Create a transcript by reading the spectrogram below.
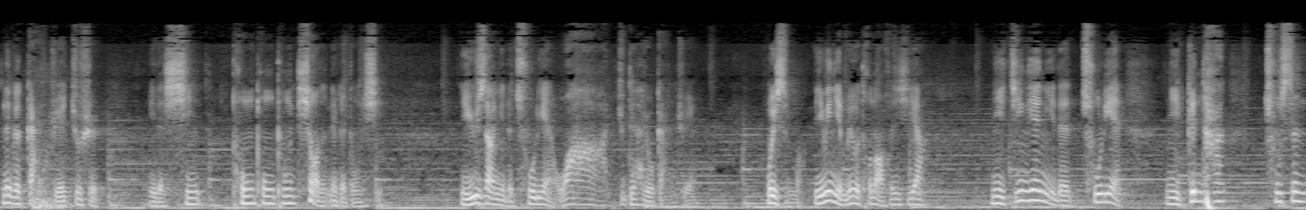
那个感觉，就是你的心砰砰砰跳的那个东西。你遇上你的初恋，哇，就对他有感觉。为什么？因为你没有头脑分析啊。你今天你的初恋，你跟他出生、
